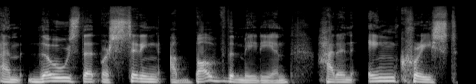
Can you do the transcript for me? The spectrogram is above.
um, those that were sitting above the median had an increased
